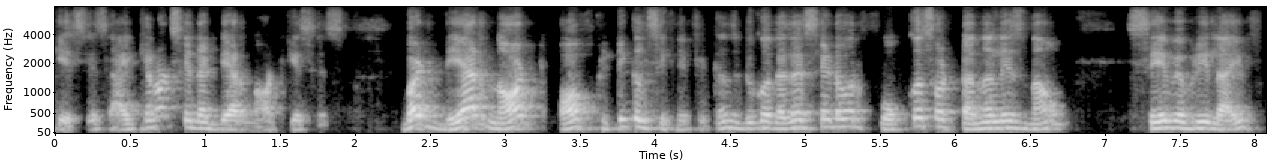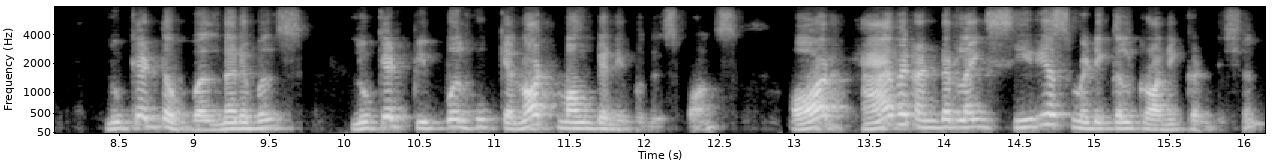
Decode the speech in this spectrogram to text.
cases. I cannot say that they are not cases, but they are not of critical significance because as I said, our focus or tunnel is now save every life. Look at the vulnerables. Look at people who cannot mount an immune response or have an underlying serious medical chronic condition,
